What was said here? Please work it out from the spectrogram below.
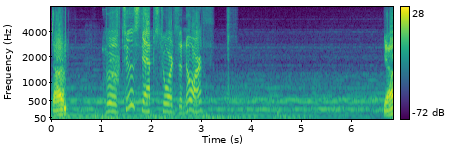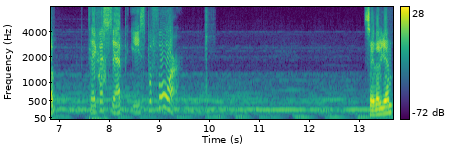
Done. Move two steps towards the north. Yep. Take a step east before. Say that again.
